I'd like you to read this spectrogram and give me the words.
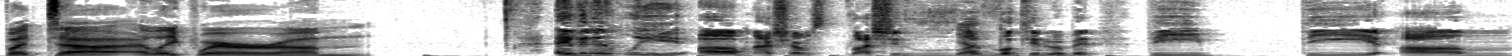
but uh, I like where um, evidently um actually i was actually i looked into a bit the the um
